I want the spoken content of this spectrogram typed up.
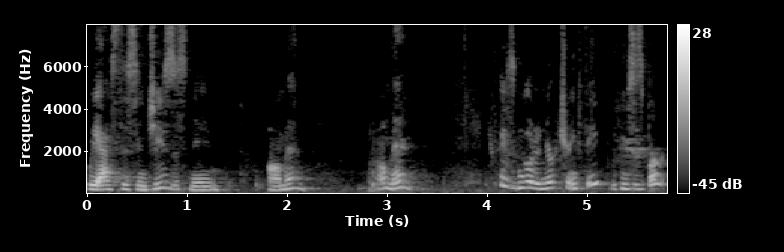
We ask this in Jesus' name. Amen. Amen. You guys can go to Nurturing Faith with Mrs. Burt.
